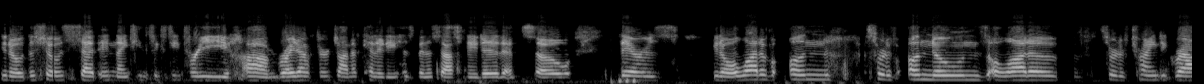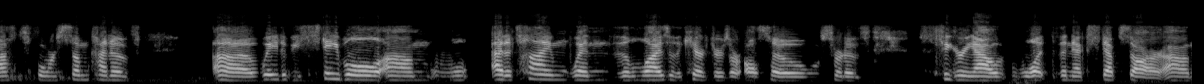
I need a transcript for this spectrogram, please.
you know, the show is set in 1963, um, right after John F. Kennedy has been assassinated, and so there's you know a lot of un sort of unknowns, a lot of sort of trying to grasp for some kind of uh, way to be stable um, at a time when the lives of the characters are also sort of figuring out what the next steps are. Um,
